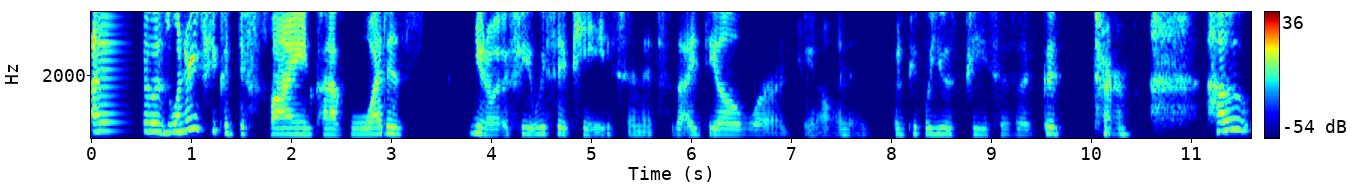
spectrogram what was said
I was wondering if you could define kind of what is, you know, if you we say peace and it's the ideal word, you know, and when people use peace as a good term, how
